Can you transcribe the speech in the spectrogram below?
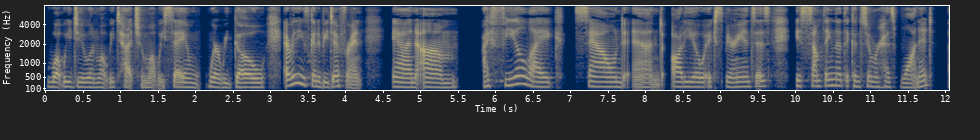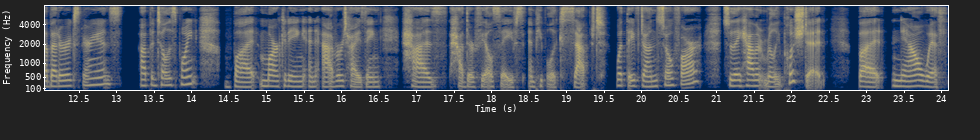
what we do and what we touch and what we say and where we go. Everything's going to be different. And um, I feel like sound and audio experiences is something that the consumer has wanted a better experience up until this point, but marketing and advertising has had their fail safes and people accept what they've done so far. So they haven't really pushed it. But now with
